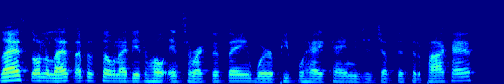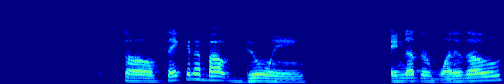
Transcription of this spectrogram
last on the last episode when I did the whole interactive thing where people had came and just jumped into the podcast. So I'm thinking about doing another one of those,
